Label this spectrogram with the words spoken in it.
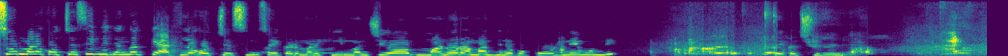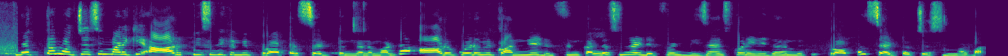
సో మనకు వచ్చేసి ఈ విధంగా క్యాటలాగ్ వచ్చేసింది. సో ఇక్కడ మనకి మంచిగా మనోరమ దీని ఒక కోడ్ నేమ్ ఉంది. సో ఇక్కడ చూడండి. మొత్తం వచ్చేసి మనకి ఆరు పీసులు ఇక్కడ మీకు ప్రాపర్ సెట్ ఉందన్నమాట. ఆరు కూడా మీకు అన్ని డిఫరెంట్ కలర్స్ ఉన్నాయి. డిఫరెంట్ డిజైన్స్ కూడా ఈ విధంగా మీకు ప్రాపర్ సెట్ వచ్చేసింది అనమాట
